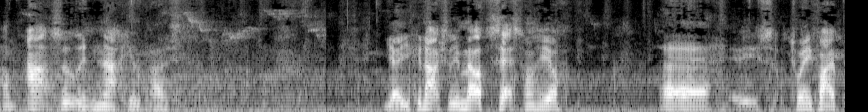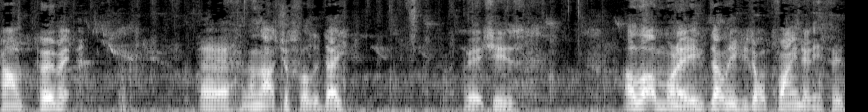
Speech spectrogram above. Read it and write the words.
I'm absolutely knackered guys. yeah, you can actually metal detect on here. Uh, it's £25 permit, uh, and that's just for the day, which is a lot of money, definitely if you don't find anything.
